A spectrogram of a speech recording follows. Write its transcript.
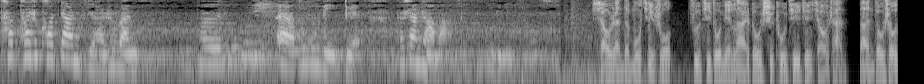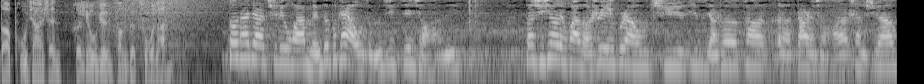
他他是靠单机还是旺季？他不固定。哎，不固定，对，他商场嘛。小冉的母亲说自己多年来都试图接近小冉，但都受到蒲家人和刘元芳的阻拦。到他家去的话，门都不开，我怎么去见小孩呢？到学校的话，老师也不让我去，意思讲说怕呃打扰小孩上学啊。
